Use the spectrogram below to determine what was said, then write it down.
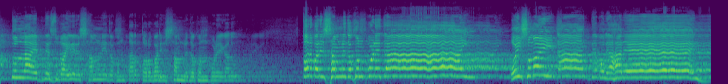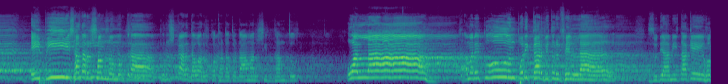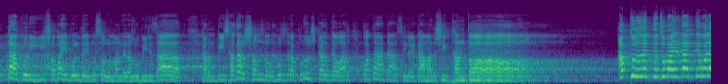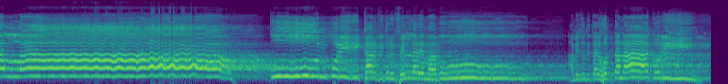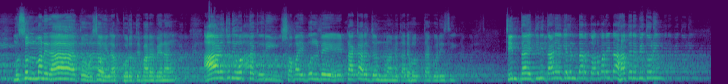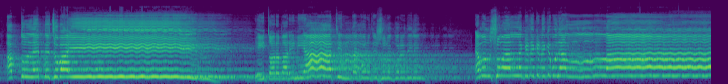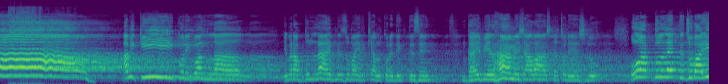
আব্দুল্লাহ ইবনে জুবাইরের সামনে যখন, তার তরবারির সামনে যখন পড়ে গেল, তরবারির সামনে যখন পড়ে যায়, ওই সময় ডাক দে বলে, আহারে এই বিশ হাজার স্বর্ণ মুদ্রা পুরস্কার দেওয়ার কথাটা তোটা আমার সিদ্ধান্ত। ও আল্লাহ, আমারে কোন পরীক্ষার ভিতরে ফেললা? যদি আমি তাকে হত্যা করি, সবাই বলবে মুসলমানেরা লুবির জাত। কারণ বিশ হাজার স্বর্ণ মুদ্রা পুরস্কার দেওয়ার কথাটা ছিল, এটা আমার সিদ্ধান্ত। আব্দুল্লাহ জুবাইর ডাক দিয়ে বলে, আল্লাহ! পরীক্ষার ভিতরে ফেললারে মাবু আমি যদি তার হত্যা না করি, মুসলমানেরা তো জয়লাভ করতে পারবে না। আর যদি হত্যা করি, সবাই বলবে, টাকার জন্য আমি তার হত্যা করেছি। চিন্তায় তিনি দাঁড়িয়ে গেলেন তার তরবারিটা হাতের ভিতরে। আব্দুল্লাহ ইবনে জুবাইর এই তরবারি নিয়ে চিন্তা করতে শুরু করে দিলেন। এমন সময় আল্লাহকে ডেকে ডেকে বলে, আল্লাহ, আমি কি করি গো আল্লাহ? এবার আবদুল্লাহ ইবনে জুবাইর খেয়াল করে দেখতেছেন, গায়েবে এলহাম এসে আওয়াজটা চলে আসলো। ও আব্দুল্লাহ ইবনে জুবাইর,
